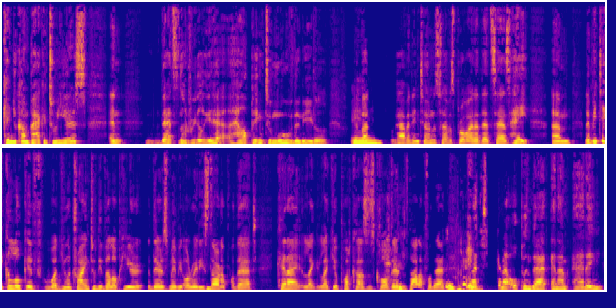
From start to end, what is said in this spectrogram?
can you come back in two years?" And that's not really helping to move the needle. Mm. But you have an internal service provider that says, "Hey, um, let me take a look if what you're trying to develop here, there's maybe already a startup for that. Can I like like your podcast is called? There's a startup for that. Can I, can I open that? And I'm adding."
